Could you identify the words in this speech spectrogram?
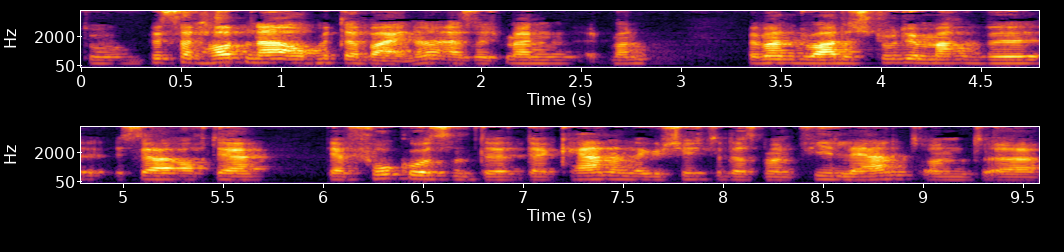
du bist halt hautnah auch mit dabei, ne? Also ich meine, man, wenn man ein duales Studium machen will, ist ja auch der, der Fokus und der, der Kern an der Geschichte, dass man viel lernt und äh,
